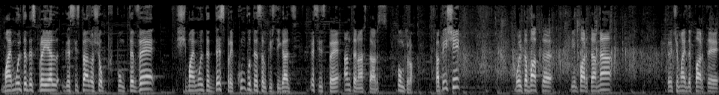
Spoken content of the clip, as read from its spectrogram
Mai multe despre el găsiți pe aloshop.tv și mai multe despre cum puteți să-l câștigați găsiți pe antenastars.ro. Capiși? Multă baftă din partea mea. Trecem mai departe.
